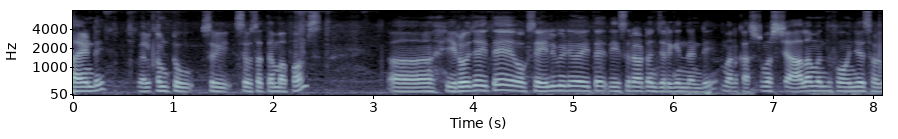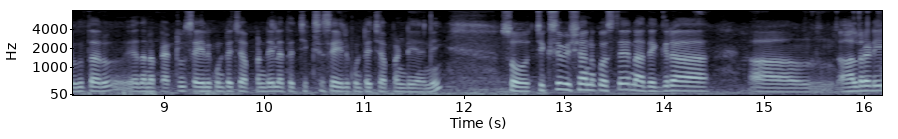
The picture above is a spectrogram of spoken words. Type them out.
హాయ్ అండి. Welcome to Sri Sivasatyamma farms. ఈరోజు అయితే ఒక సేల్ వీడియో అయితే తీసుకురావడం జరిగిందండి. మన కస్టమర్స్ చాలామంది ఫోన్ చేసి అడుగుతారు ఏదైనా పెట్టలు సేలుకుంటే చెప్పండి లేకపోతే చిక్స్ సేలుకుంటే చెప్పండి అని. సో చిక్స్ విషయానికి వస్తే నా దగ్గర ఆల్రెడీ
